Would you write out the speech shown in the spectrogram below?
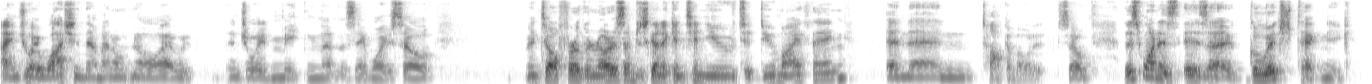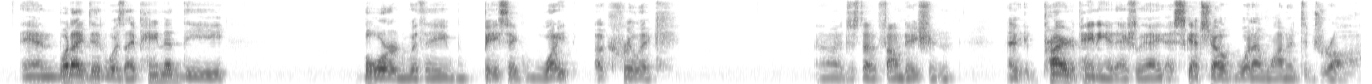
I enjoy watching them, I don't know I would enjoy making them the same way. So until further notice, I'm just going to continue to do my thing and then talk about it. So this one is is a glitch technique, and what I did was I painted the board with a basic white acrylic, uh, just a foundation. And prior to painting it, actually, I, I, sketched out what I wanted to draw,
